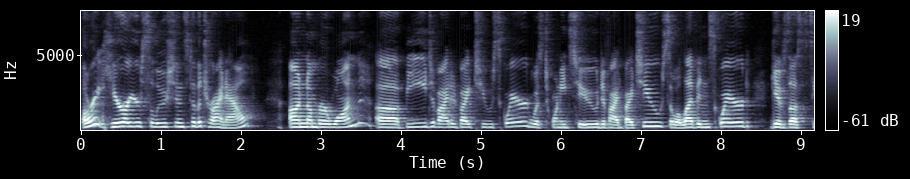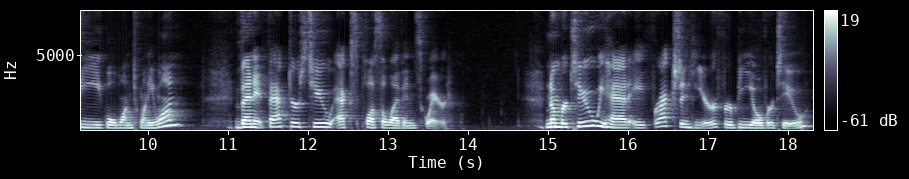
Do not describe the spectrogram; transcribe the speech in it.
All right, here are your solutions to the try now. On number one, uh, b divided by 2 squared was 22 divided by 2, so 11 squared gives us c equal 121. Then it factors to x plus 11 squared. Number two, we had a fraction here for b over 2.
